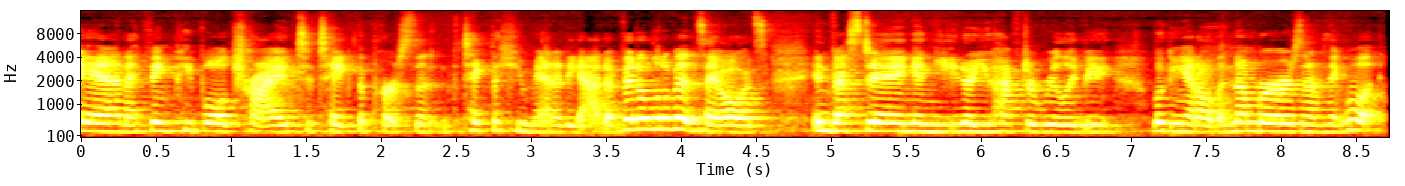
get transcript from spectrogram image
and i think people try to take the person take the humanity out of it a little bit and say oh it's investing and you know you have to really be looking at all the numbers and everything. Well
